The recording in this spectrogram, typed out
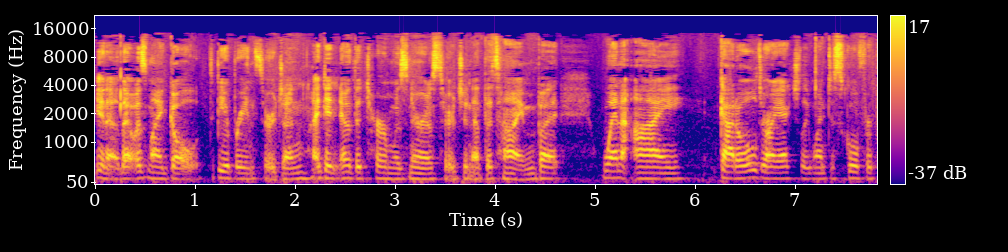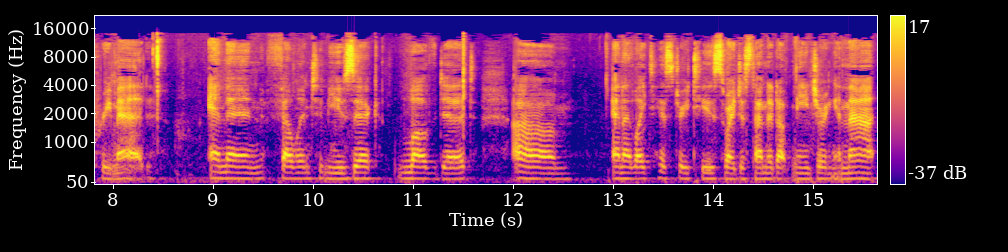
you know, that was my goal to be a brain surgeon. I didn't know the term was neurosurgeon at the time, but when I got older, I actually went to school for pre med and then fell into music, loved it. Um, and I liked history too, so I just ended up majoring in that.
